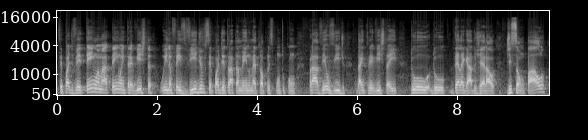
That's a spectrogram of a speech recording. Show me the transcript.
você pode ver, tem uma, tem uma entrevista, o William fez vídeo, você pode entrar também no metrópolis.com para ver o vídeo da entrevista aí do, do delegado-geral de São Paulo.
